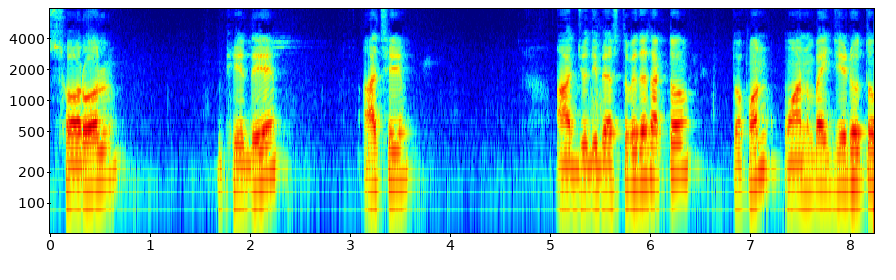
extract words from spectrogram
সরল ভেদে আছে। আর যদি ব্যস্ত ভেদে থাকতো, তখন ওয়ান বাই জেড হতো।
